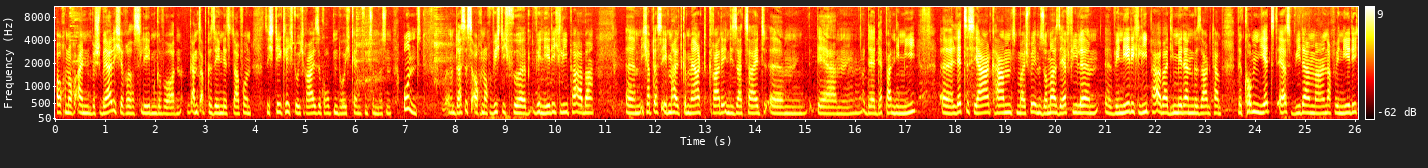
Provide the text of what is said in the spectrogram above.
auch noch ein beschwerlicheres Leben geworden, ganz abgesehen jetzt davon, sich täglich durch Reisegruppen durchkämpfen zu müssen. Und, und das ist auch noch wichtig für Venedig-Liebhaber, ich habe das eben halt gemerkt, gerade in dieser Zeit ähm, der, der, der Pandemie. Äh, letztes Jahr kamen zum Beispiel im Sommer sehr viele äh, Venedig-Liebhaber, die mir dann gesagt haben, wir kommen jetzt erst wieder mal nach Venedig,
